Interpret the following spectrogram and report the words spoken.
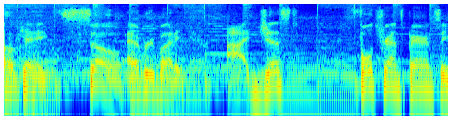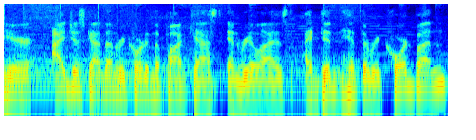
Okay, so everybody, I just full transparency here. I just got done recording the podcast and realized I didn't hit the record button.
